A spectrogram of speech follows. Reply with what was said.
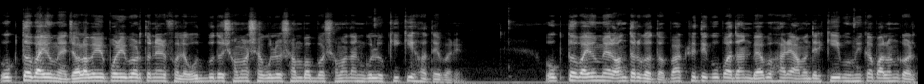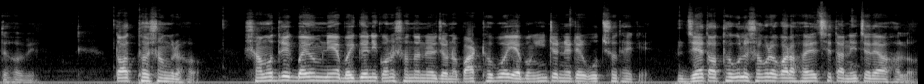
উক্ত বায়ুমে জলবায়ু পরিবর্তনের ফলে উদ্ভূত সমস্যাগুলো সম্ভাব্য সমাধানগুলো কী কী হতে পারে? উক্ত বায়ুমের অন্তর্গত প্রাকৃতিক উপাদান ব্যবহারে আমাদের কী ভূমিকা পালন করতে হবে? তথ্য সংগ্রহ। সামুদ্রিক বায়ুম নিয়ে বৈজ্ঞানিক অনুসন্ধানের জন্য পাঠ্য বই এবং ইন্টারনেটের উৎস থেকে যে তথ্যগুলো সংগ্রহ করা হয়েছে তা নিচে দেওয়া হলো।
